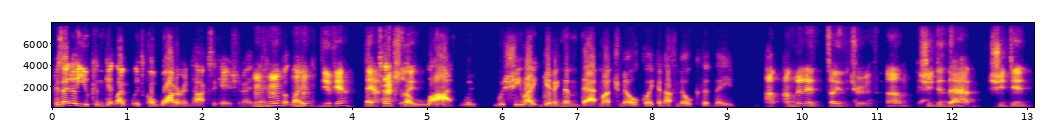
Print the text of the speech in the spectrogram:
Because I know you can get like it's called water intoxication, I think, Mhm, but like mhm, you can. that yeah, takes a lot. Was, was she like giving them that much milk, like enough milk that they? I'm, I'm gonna tell you the truth. Um, Yeah. she did that. She did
